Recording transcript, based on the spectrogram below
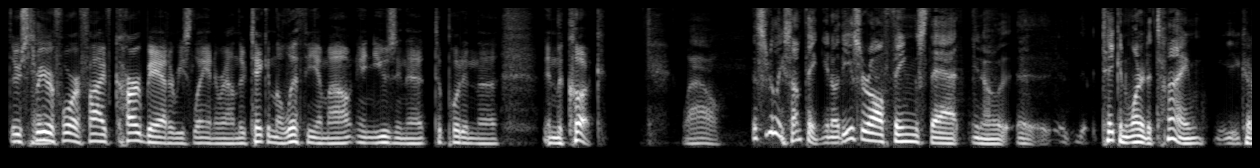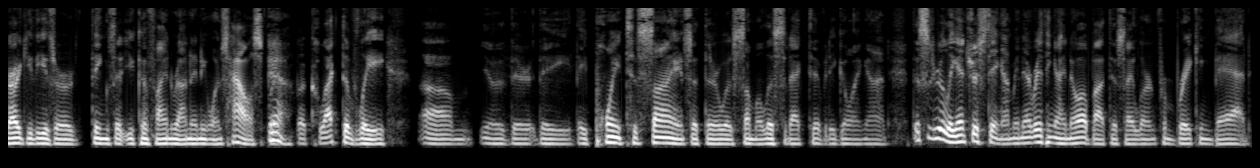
there's three or four or five car batteries laying around. They're taking the lithium out and using that to put in the in the cook. Wow. This is really something. You know, these are all things that, you know, uh, taken one at a time, you could argue these are things that you can find around anyone's house. But, Yeah. but collectively, um, you know, they, they point to signs that there was some illicit activity going on. This is really interesting. I mean, everything I know about this, I learned from Breaking Bad.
